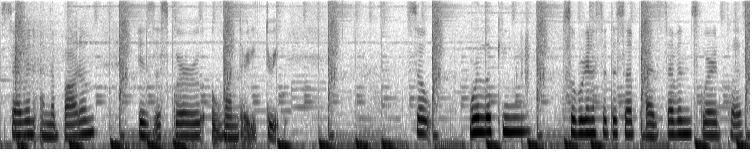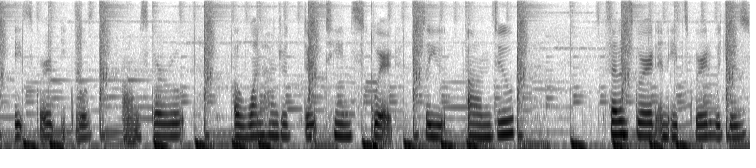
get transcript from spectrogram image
7, and the bottom is the square root of 133. So we're looking, so we're gonna set this up as 7 squared plus 8 squared equals um, square root of 113 squared. So you um, do 7 squared and 8 squared, which is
